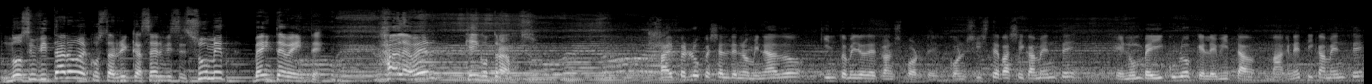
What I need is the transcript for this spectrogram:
Nos invitaron a Costa Rica Services Summit 2020. Jale a ver qué encontramos. Hyperloop es el denominado quinto medio de transporte. Consiste básicamente en un vehículo que levita magnéticamente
